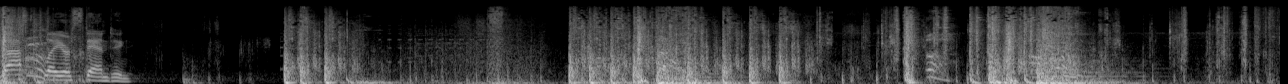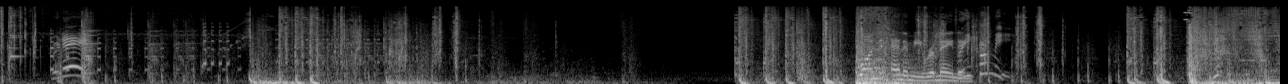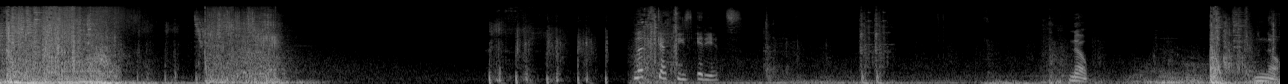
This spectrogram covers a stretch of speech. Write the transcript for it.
Last player standing. Enemy remaining. Wait for me. Let's get these idiots. No. No.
